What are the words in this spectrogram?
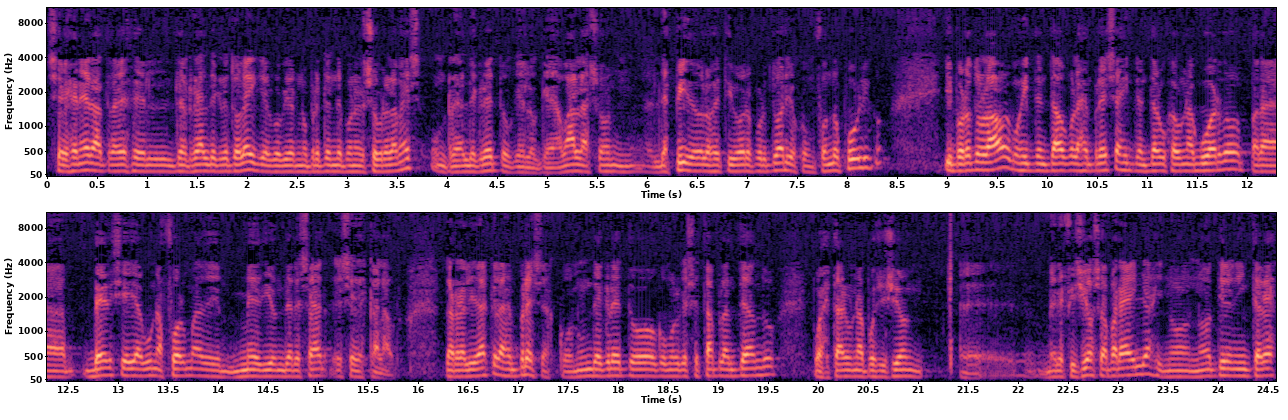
se genera a través del, del Real Decreto Ley que el Gobierno pretende poner sobre la mesa, un Real Decreto que lo que avala son el despido de los estibadores portuarios con fondos públicos. Y por otro lado, hemos intentado con las empresas intentar buscar un acuerdo para ver si hay alguna forma de medio enderezar ese descalabro. La realidad es que las empresas, con un decreto como el que se está planteando, pues están en una posición eh, beneficiosa para ellas y no, no tienen interés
